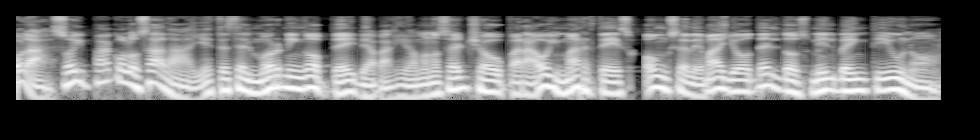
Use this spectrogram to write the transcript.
Hola, soy Paco Lozada y este es el Morning Update de Apague Vámonos el Show para hoy martes 11 de mayo del 2021.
